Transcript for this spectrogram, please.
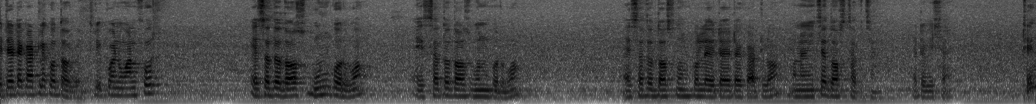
এটা এটা কাটলে কত হবে? থ্রি পয়েন্ট ওয়ান ফোর এর সাথে দশ গুণ করব। এর সাথে দশ গুণ করব। এর সাথে দশ গুণ করলে এটা এটা কাটলো। মানে নিচে দশ থাকছে এটা বিষয়। ঠিক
